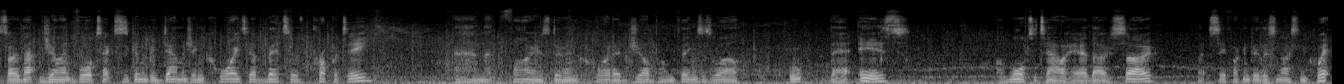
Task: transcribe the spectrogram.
So that giant vortex is going to be damaging quite a bit of property. And that fire is doing quite a job on things as well. Oop, there is a water tower here though, so let's see if I can do this nice and quick.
